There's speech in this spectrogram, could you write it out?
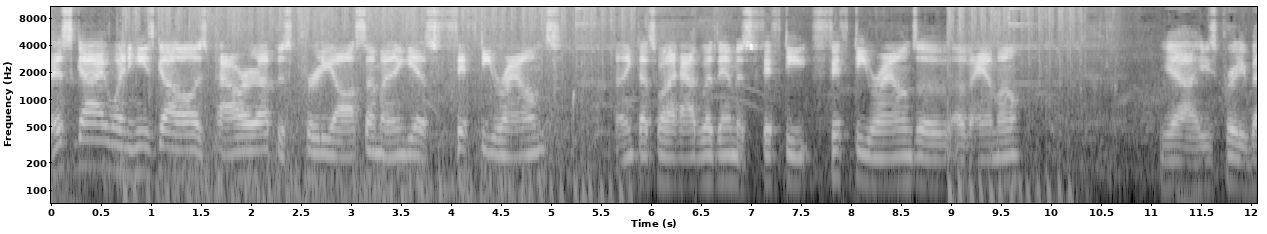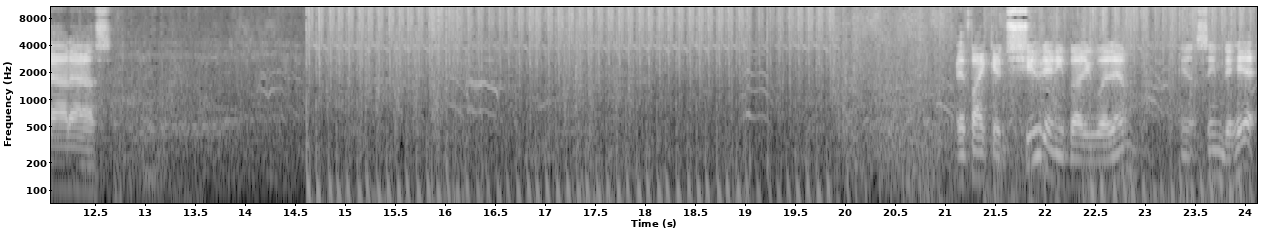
This guy, when he's got all his power up, is pretty awesome. I think he has 50 rounds. I think that's what I had with him, is 50, 50 rounds of, of ammo. Yeah, he's pretty badass. If I could shoot anybody with him, can't seem to hit.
